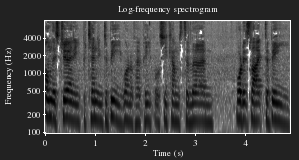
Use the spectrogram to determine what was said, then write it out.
On this journey, pretending to be one of her people, she comes to learn what it's like to be,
